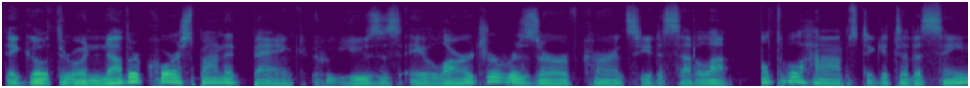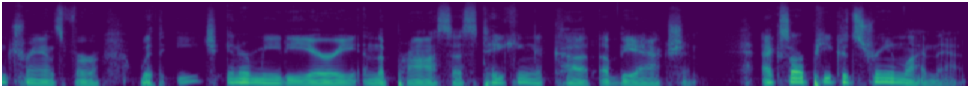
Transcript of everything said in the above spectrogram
they go through another correspondent bank who uses a larger reserve currency to settle up. Multiple hops to get to the same transfer, with each intermediary in the process taking a cut of the action. XRP could streamline that.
